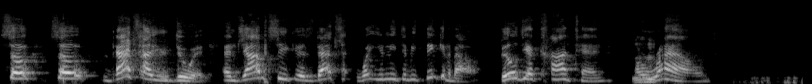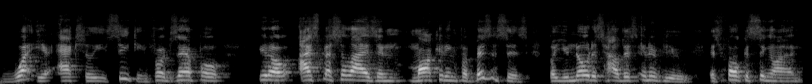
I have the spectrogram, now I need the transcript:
So so that's how you do it. And job seekers, that's what you need to be thinking about. Build your content mm -hmm. around what you're actually seeking. For example, you know, I specialize in marketing for businesses, but you notice how this interview is focusing on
